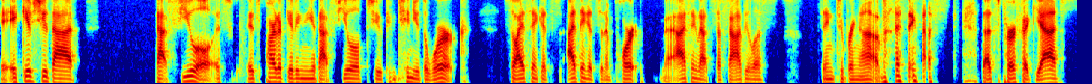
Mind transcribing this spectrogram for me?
it, it gives you that that fuel. It's it's part of giving you that fuel to continue the work. So i think it's i think it's an important i think that's a fabulous thing to bring up. I think that's that's perfect. Yes.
